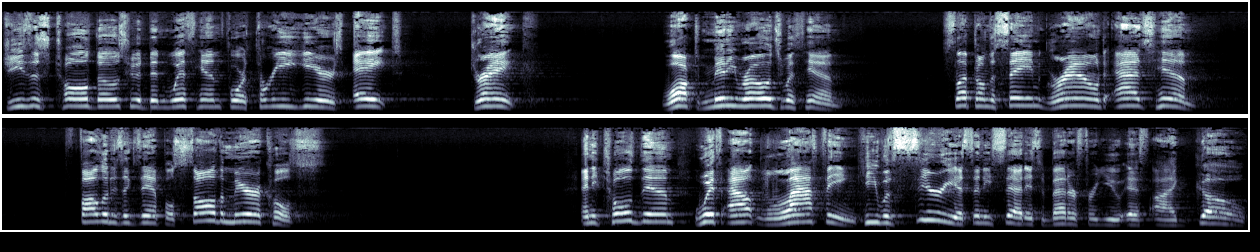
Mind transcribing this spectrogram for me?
Jesus told those who had been with him for three years, ate, drank, walked many roads with him, slept on the same ground as him, followed his example, saw the miracles. And he told them without laughing. He was serious and he said, It's better for you if I go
